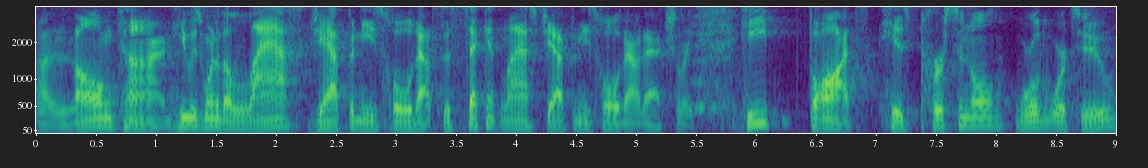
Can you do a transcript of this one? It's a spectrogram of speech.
A long time. He was one of the last Japanese holdouts, the second last Japanese holdout, actually. He fought his personal World War II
